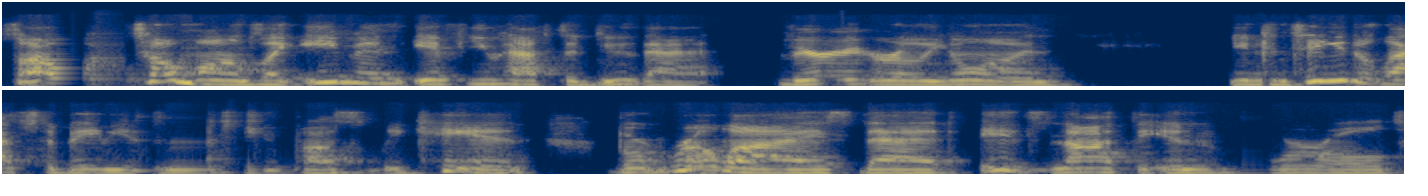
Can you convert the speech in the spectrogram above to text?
So I would tell moms, like, even if you have to do that, very early on, you continue to latch the baby as much as you possibly can, but realize that it's not the end of the world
